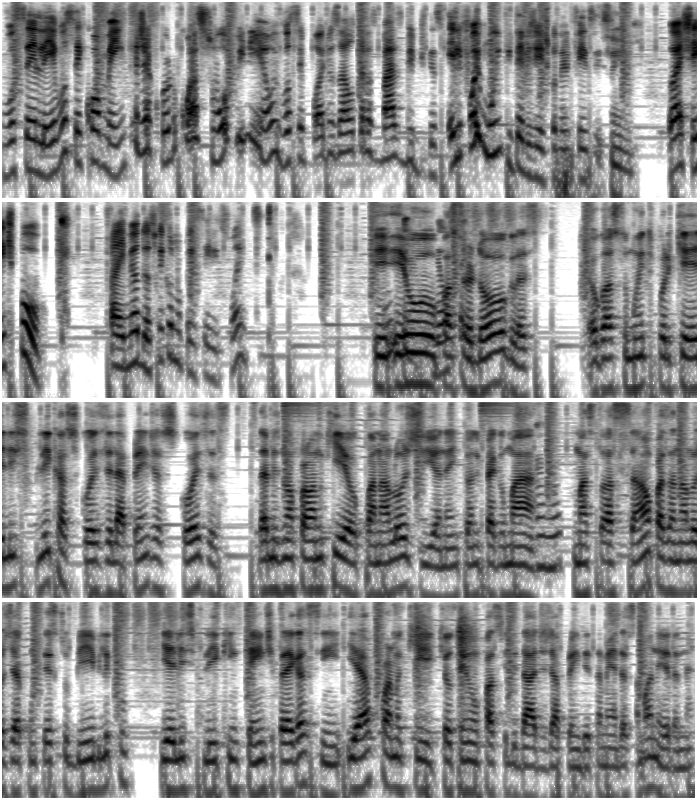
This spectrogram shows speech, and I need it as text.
você lê, você comenta de acordo com a sua opinião e você pode usar outras bases bíblicas. Ele foi muito inteligente quando ele fez isso. Sim. Eu achei, tipo, falei, meu Deus, por que eu não pensei nisso antes? E, e o pastor Douglas, eu gosto muito porque ele explica as coisas, ele aprende as coisas da mesma forma que eu, com analogia, né? Então ele pega uma, uhum. uma situação, faz analogia com o texto bíblico e ele explica, entende e prega assim. E é a forma que, que eu tenho facilidade de aprender também é dessa maneira, né?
